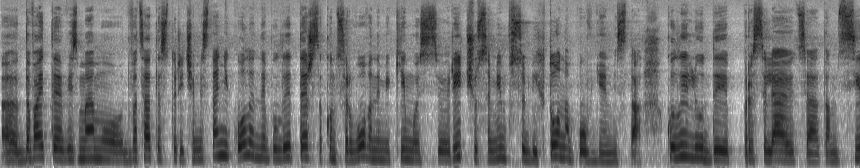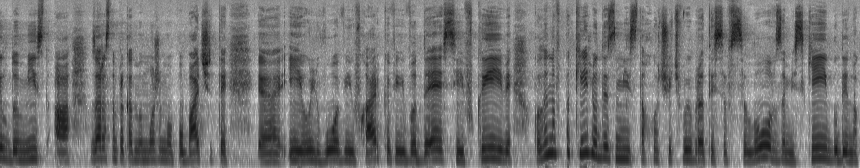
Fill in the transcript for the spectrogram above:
е, Давайте візьмемо 20-те сторіччя. Міста ніколи не були теж законсервованим якимось річчю самим в собі. Хто наповнює міста? Коли люди приселяються там з сіл до міст. А зараз, наприклад, ми можемо побачити е, і у Львові, і в Харкові, і в Одесі, і в Києві, коли навпаки люди з міста хочуть вибратися в село, в заміський будинок.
